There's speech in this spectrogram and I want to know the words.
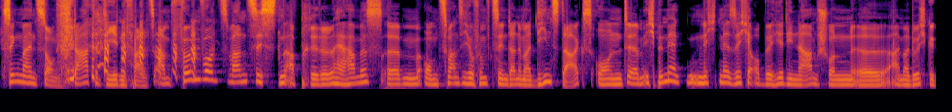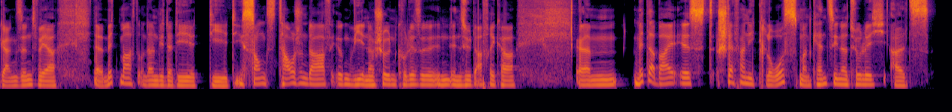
Sing mein Song startet jedenfalls am 25. April, Herr Hammes, ähm, um 20.15 Uhr dann immer dienstags. Und ähm, ich bin mir nicht mehr sicher, ob wir hier die Namen schon äh, einmal durchgegangen sind, wer äh, mitmacht und dann wieder die, die, die Songs tauschen darf, irgendwie in einer schönen Kulisse in, in Südafrika. Ähm, mit dabei ist Stefanie Kloß. Man kennt sie natürlich als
